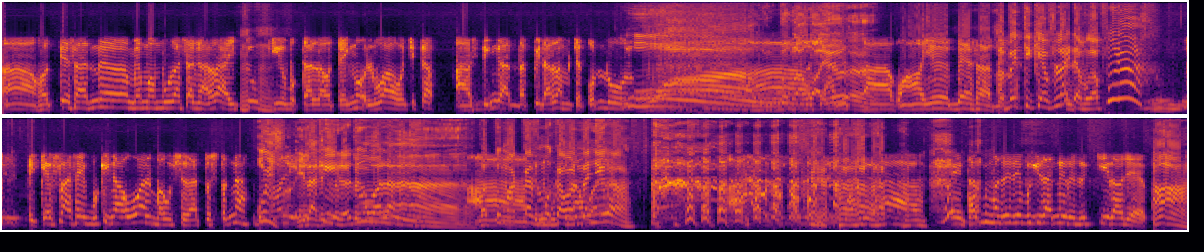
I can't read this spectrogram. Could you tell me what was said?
Ah, hotel sana memang murah sangat lah. Itu mm kira kalau tengok luar orang cakap ah, setingkat tapi dalam macam kondo. Wah, untung awak ya. Tetap. Ah, ya, best lah. Best. Habis tiket flight dah berapa dah? Tiket flight saya booking awal baru 100 setengah. Ui, Yelah, Okey dia lah tu. awal lah. Lepas tu Ah, makan kena semua kawan belanja lah. Ah. eh, tapi masa saya pergi sana rezeki tau, Jeb. Ah.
